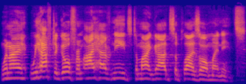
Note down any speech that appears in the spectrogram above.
When I we have to go from I have needs to my God supplies all my needs.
